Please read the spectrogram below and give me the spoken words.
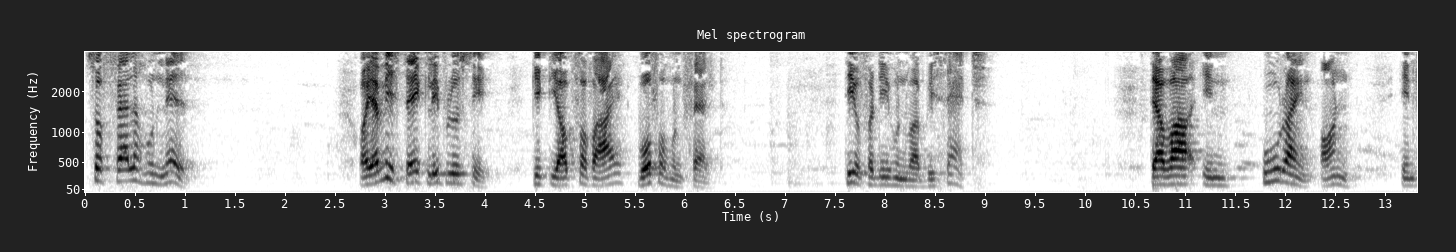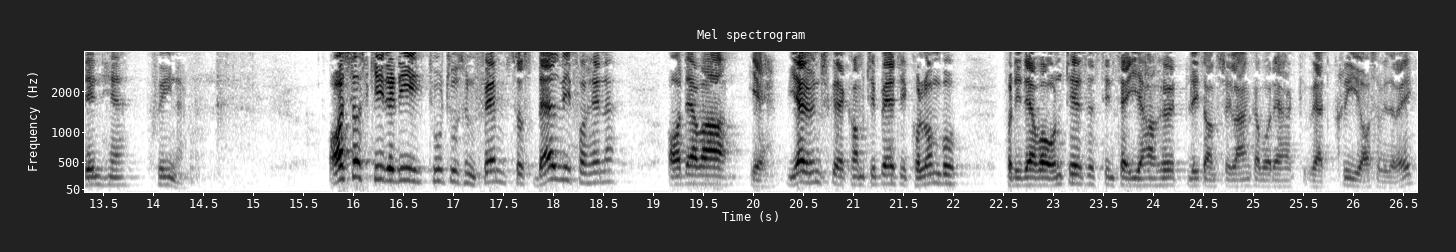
så falder hun ned. Og jeg vidste ikke lige pludselig, gik de op for mig, hvorfor hun faldt. Det er jo fordi, hun var besat. Der var en urein ånd i den her kvinde. Og så skete det i 2005, så bad vi for hende, og der var, ja, jeg ønskede at komme tilbage til Colombo, fordi der var undtagelsestilstand. Jeg har hørt lidt om Sri Lanka, hvor der har været krig og så videre, ikke?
